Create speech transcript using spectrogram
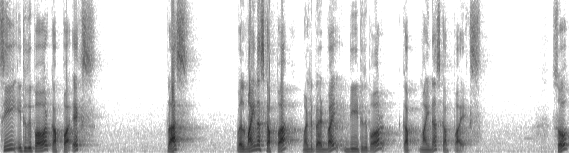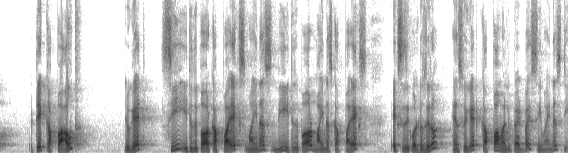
c e to the power kappa x plus well minus kappa multiplied by d e to the power cup minus kappa x. So, you take kappa out you get c e to the power kappa x minus d e to the power minus kappa x, x is equal to 0 hence we get kappa multiplied by c minus d.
